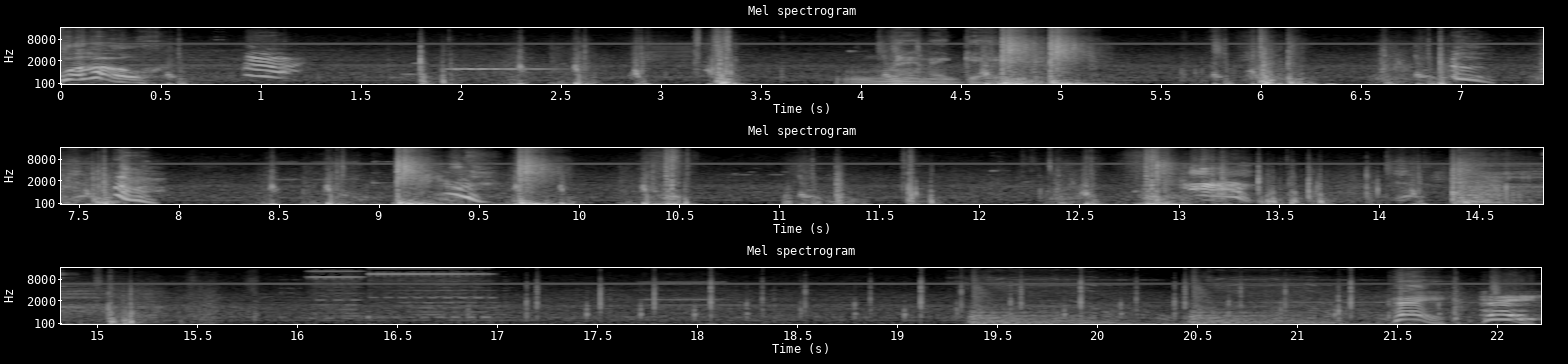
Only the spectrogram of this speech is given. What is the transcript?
Whoa! Renegade. Hey, Hey!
